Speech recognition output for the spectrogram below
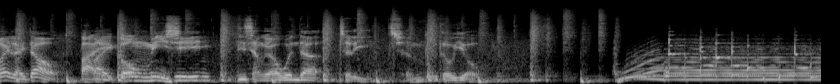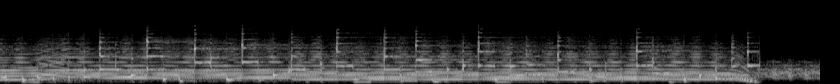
欢迎来到百公秘辛，你想要问的，这里全部都有。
